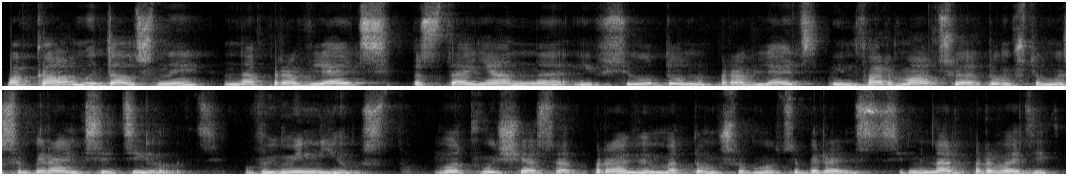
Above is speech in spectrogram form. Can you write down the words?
Пока мы должны направлять постоянно и всюду направлять информацию о том, что мы собираемся делать в Минюст. Вот мы сейчас отправим о том, что мы собираемся семинар проводить,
